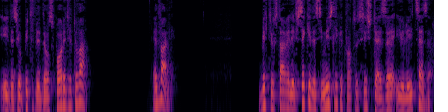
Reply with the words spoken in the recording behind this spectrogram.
и да се опитате да оспорите това? Едва ли. Бихте оставили всеки да си мисли каквото си ще за Юлий Цезар.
